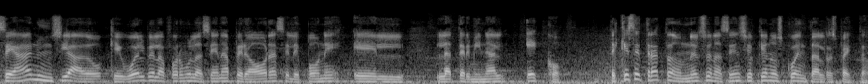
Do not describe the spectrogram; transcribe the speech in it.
Se ha anunciado que vuelve la Fórmula Cena, pero ahora se le pone el, la terminal Eco. ¿De qué se trata, don Nelson Asensio? ¿Qué nos cuenta al respecto?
